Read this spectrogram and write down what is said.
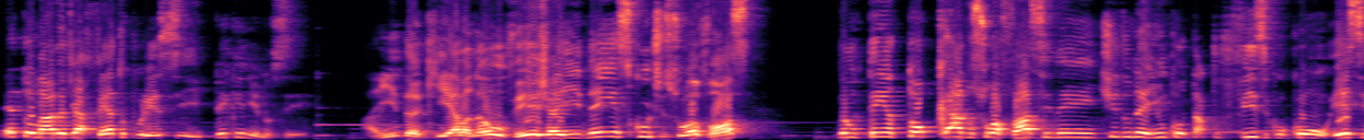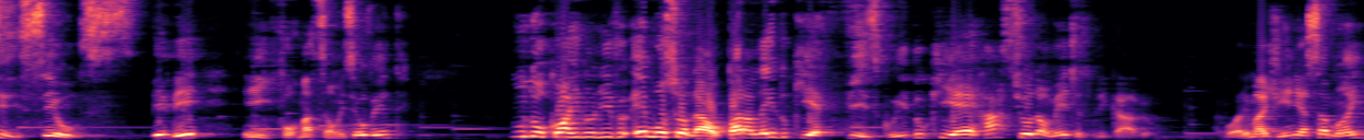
é tomada de afeto por esse pequenino ser. Ainda que ela não o veja e nem escute sua voz, não tenha tocado sua face nem tido nenhum contato físico com esse seu bebê em formação em seu ventre. Tudo ocorre no nível emocional, para além do que é físico e do que é racionalmente explicável. Agora imagine essa mãe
